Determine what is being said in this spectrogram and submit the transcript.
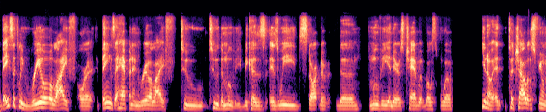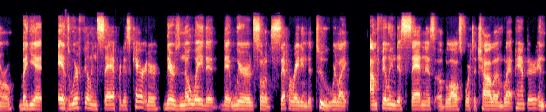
basically real life or things that happen in real life to to the movie because as we start the, the movie and there's Chadwick Boseman you know, at T'Challa's funeral, but yet as we're feeling sad for this character, there's no way that that we're sort of separating the two. We're like, I'm feeling this sadness of loss for T'Challa and Black Panther and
